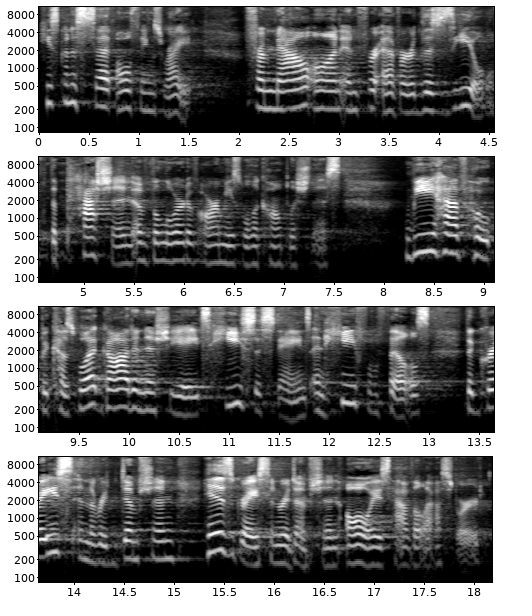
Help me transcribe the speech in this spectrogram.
He's going to set all things right. From now on and forever, the zeal, the passion of the Lord of armies will accomplish this. We have hope because what God initiates, He sustains and He fulfills. The grace and the redemption, His grace and redemption always have the last word.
